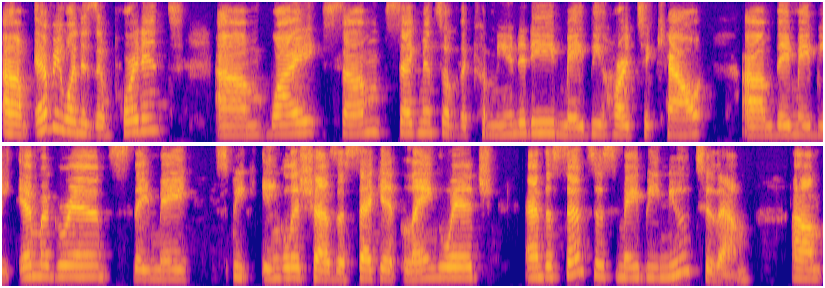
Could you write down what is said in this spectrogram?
um, everyone is important. Um, why some segments of the community may be hard to count. Um, they may be immigrants, they may speak English as a second language, and the census may be new to them. Um,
